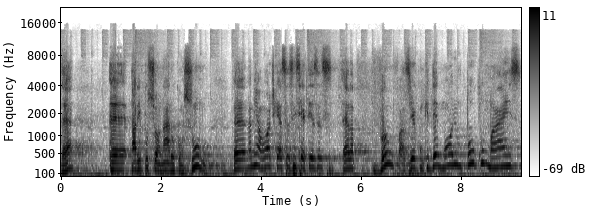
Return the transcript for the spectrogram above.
né, é, para impulsionar o consumo, na minha ótica, essas incertezas elas vão fazer com que demore um pouco mais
